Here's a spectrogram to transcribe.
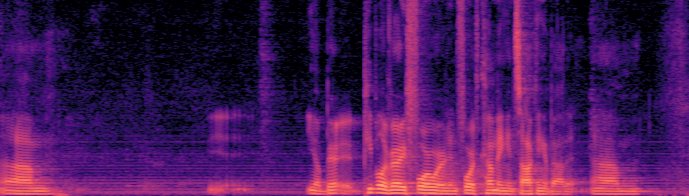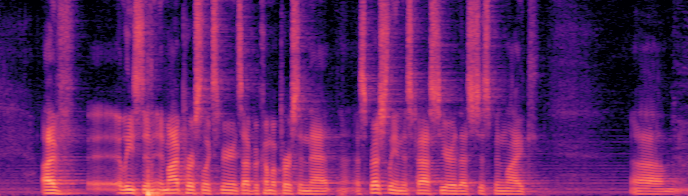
um, you know people are very forward and forthcoming in talking about it. Um, I've, at least in, in my personal experience, I've become a person that, especially in this past year, that's just been like. Um,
